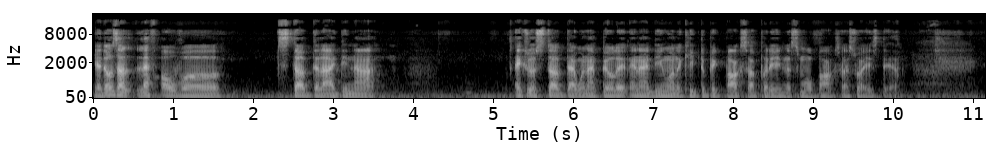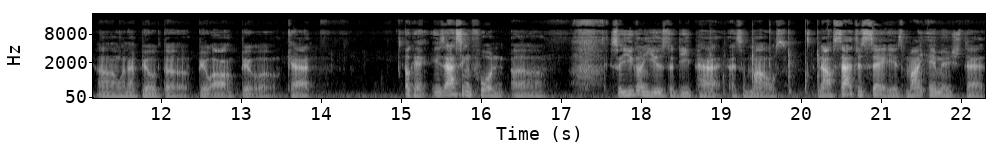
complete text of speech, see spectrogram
Yeah, those are leftover stuff that I did not, extra stuff that when I built it and I didn't want to keep the big box, so I put it in the small box. That's why it's there. Uh, when I built the build out build a cat. Okay, it's asking for uh, so you're gonna use the D-pad as a mouse. Now, sad to say is my image that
